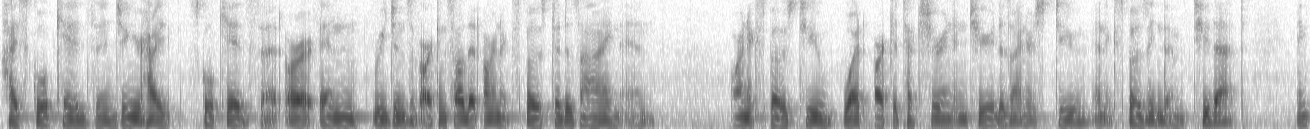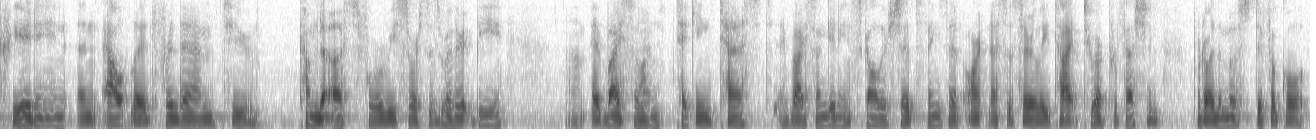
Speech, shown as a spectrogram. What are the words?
high school kids and junior high school kids that are in regions of Arkansas that aren't exposed to design and aren't exposed to what architecture and interior designers do and exposing them to that and creating an outlet for them to come to us for resources, whether it be um, advice on taking tests, advice on getting scholarships, things that aren't necessarily tied to our profession, but are the most difficult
